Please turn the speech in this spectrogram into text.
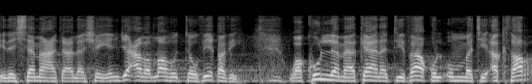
إذا اجتمعت على شيء جعل الله التوفيق فيه. وكلما كان اتفاق الأمة أكثر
